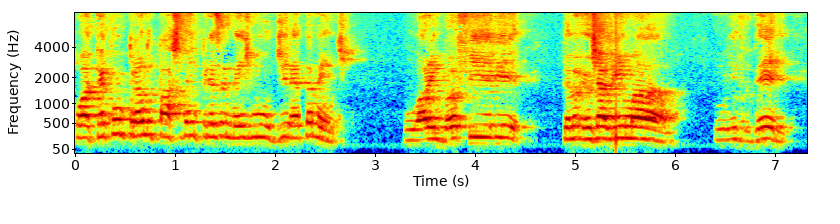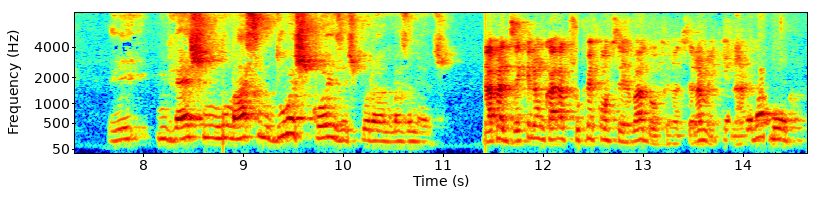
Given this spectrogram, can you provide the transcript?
ou até comprando parte da empresa mesmo diretamente. O Warren Buffett, ele, eu já li uma, um livro dele, ele investe no máximo duas coisas por ano, mais ou menos. Dá para dizer que ele é um cara super conservador financeiramente, né? Conservador.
